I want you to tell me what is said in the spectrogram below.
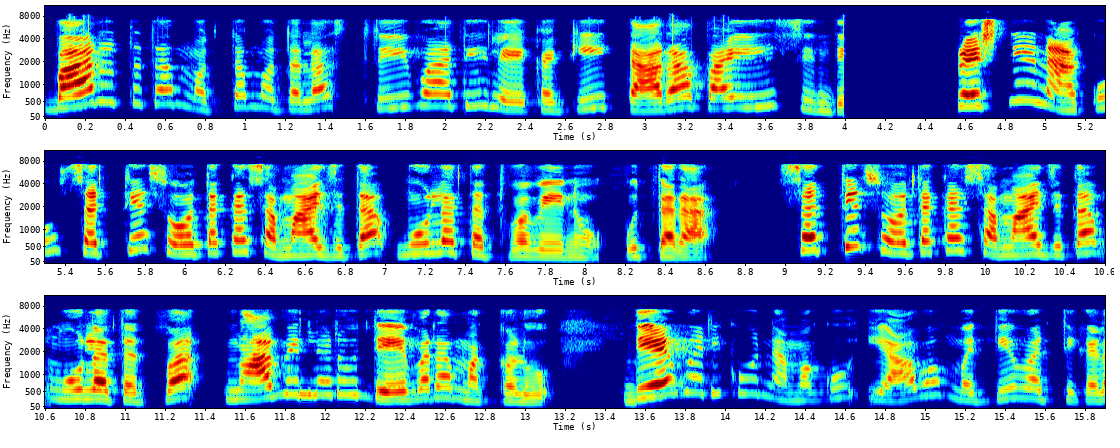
ಭಾರತದ ಮೊತ್ತ ಮೊದಲ ಸ್ತ್ರೀವಾದಿ ಲೇಖಕಿ ತಾರಾಬಾಯಿ ಸಿಂಧೆ. ಪ್ರಶ್ನೆ ನಾಲ್ಕು, ಸತ್ಯ ಶೋಧಕ ಸಮಾಜದ ಮೂಲತತ್ವವೇನು ಉತ್ತರ, ಸತ್ಯ ಶೋಧಕ ಸಮಾಜದ ಮೂಲತತ್ವ ನಾವೆಲ್ಲರೂ ದೇವರ ಮಕ್ಕಳು. ದೇವರಿಗೂ ನಮಗೂ ಯಾವ ಮಧ್ಯವರ್ತಿಗಳ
